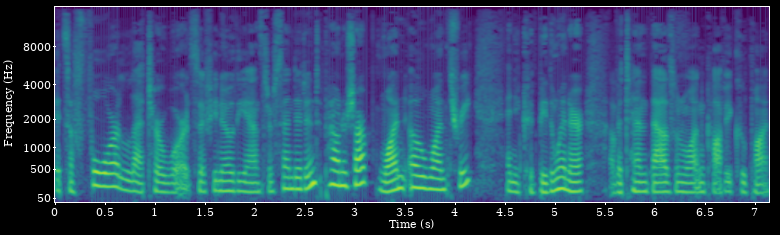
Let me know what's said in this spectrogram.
it's a four letter word. So if you know the answer, send it into Pounder Sharp 1013 and you could be the winner of a 10,000 won coffee coupon.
